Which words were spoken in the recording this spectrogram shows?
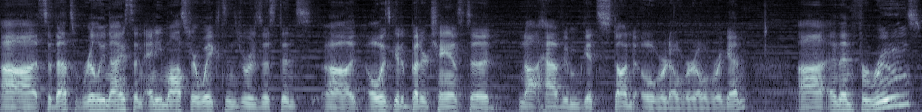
Uh, so that's really nice, and any monster awakens into Resistance, uh, always get a better chance to not have him get stunned over and over and over again. Uh, and then for runes,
